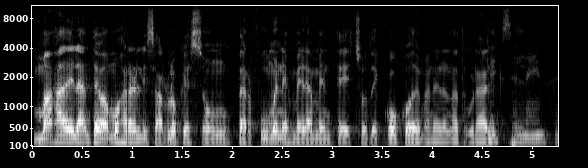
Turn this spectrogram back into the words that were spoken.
más adelante vamos a realizar lo que son perfúmenes meramente hechos de coco de manera natural. excelente.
